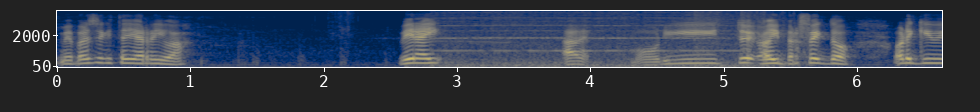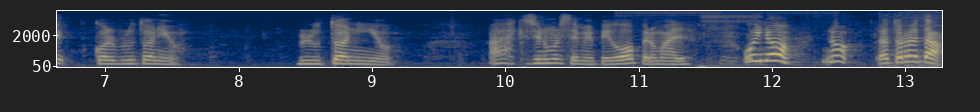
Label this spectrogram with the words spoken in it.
Me parece que está ahí arriba. Ven ahí. A ver. Morite. Ay, perfecto. Ahora hay que ir con el plutonio. Plutonio. Ah, es que ese nombre se me pegó, pero mal. ¡Uy, no! ¡No! ¡La torreta!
